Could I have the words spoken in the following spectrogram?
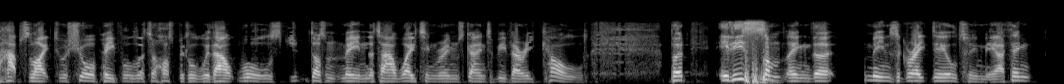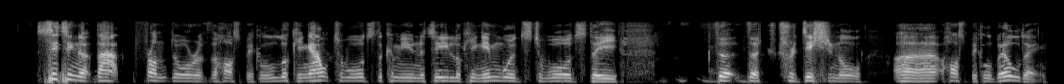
perhaps like to assure people that a hospital without walls doesn't mean that our waiting room's going to be very cold. But it is something that means a great deal to me. I think sitting at that front door of the hospital, looking out towards the community, looking inwards towards the the, the traditional uh, hospital building.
